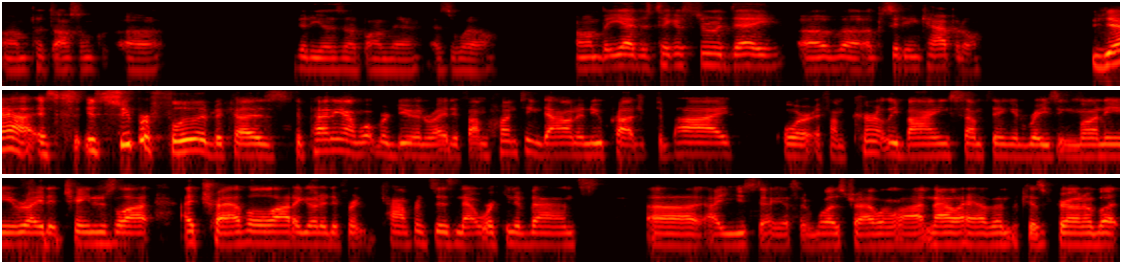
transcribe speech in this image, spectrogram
Um, puts awesome uh, videos up on there as well. Um, but yeah, just take us through a day of uh, Obsidian Capital. Yeah, it's it's super fluid because depending on what we're doing, right? If I'm hunting down a new project to buy, or if I'm currently buying something and raising money, right? It changes a lot. I travel a lot. I go to different conferences, networking events. Uh, I used to, I guess I was traveling a lot. Now I haven't because of Corona. But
